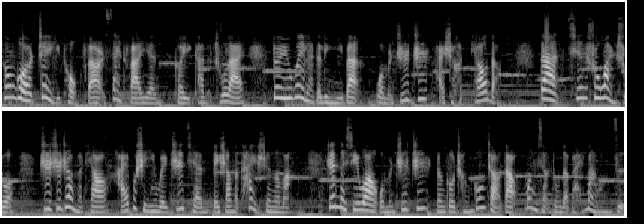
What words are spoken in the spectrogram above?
通过这一通凡尔赛的发言，可以看得出来，对于未来的另一半，我们芝芝还是很挑的。但千说万说，芝芝这么挑，还不是因为之前被伤得太深了吗？真的希望我们芝芝能够成功找到梦想中的白马王子，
